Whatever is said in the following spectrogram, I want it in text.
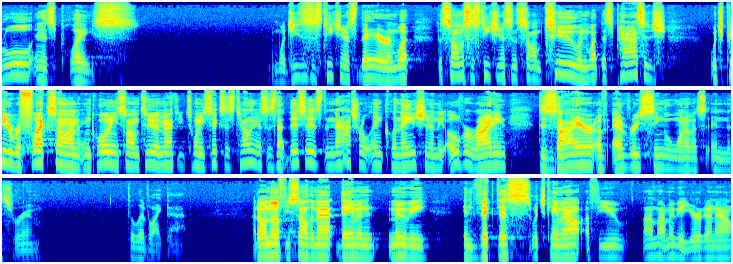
rule in his place. And what Jesus is teaching us there, and what the psalmist is teaching us in Psalm 2, and what this passage which Peter reflects on in quoting Psalm 2 and Matthew 26, is telling us is that this is the natural inclination and the overriding desire of every single one of us in this room to live like that. I don't know if you saw the Matt Damon movie Invictus, which came out a few, uh, maybe a year ago now.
